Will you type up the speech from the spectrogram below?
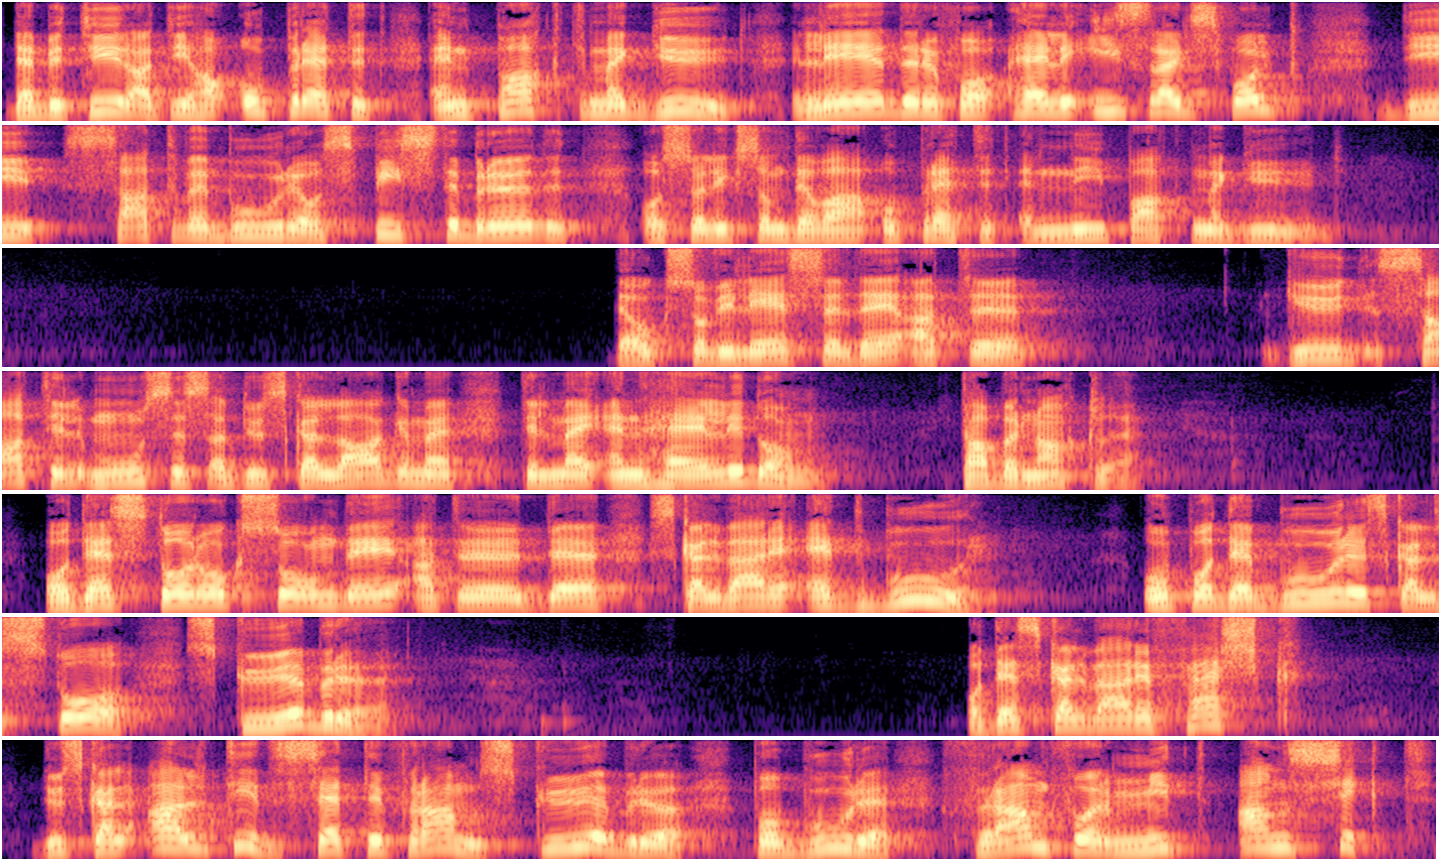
Det betyr at de har opprettet en pakt med Gud, ledere for hele Israels folk, de satt ved bordet og spiste brødet, og så liksom det var opprettet en ny pakt med Gud. Det er også Vi leser det at uh, Gud sa til Moses at du skal lage meg, til meg en helligdom, tabernaklet. Og det står også om det at uh, det skal være et bord og på det bordet skal stå skuebrød. Og det skal være fersk. Du skal alltid sette fram skuebrød på bordet framfor mitt ansikt.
